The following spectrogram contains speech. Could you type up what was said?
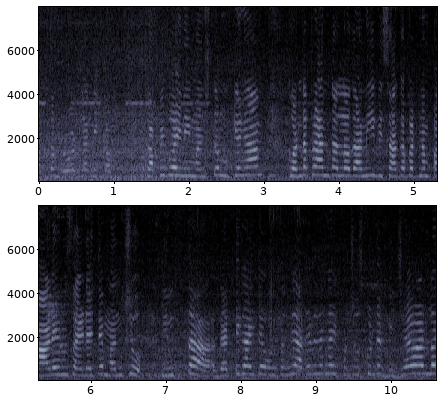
మొత్తం రోడ్లన్నీ కం కప్పిపోయినాయి. మంచుతో ముఖ్యంగా కొండ ప్రాంతాల్లో కానీ విశాఖపట్నం పాడేరు సైడ్ అయితే మంచు ఇంత గట్టిగా అయితే ఉంటుంది. అదేవిధంగా ఇప్పుడు చూసుకుంటే విజయవాడలో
